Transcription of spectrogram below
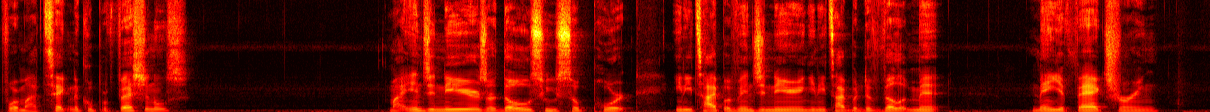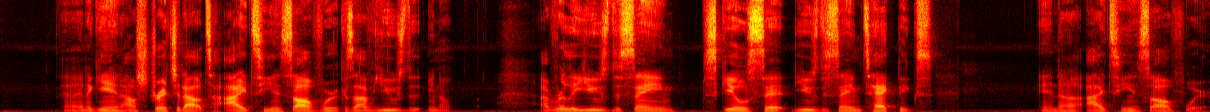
for my technical professionals, my engineers, or those who support any type of engineering, any type of development, manufacturing, and again, I'll stretch it out to IT and software because I've used it, you know, I've really used the same skill set, used the same tactics in uh, IT and software.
